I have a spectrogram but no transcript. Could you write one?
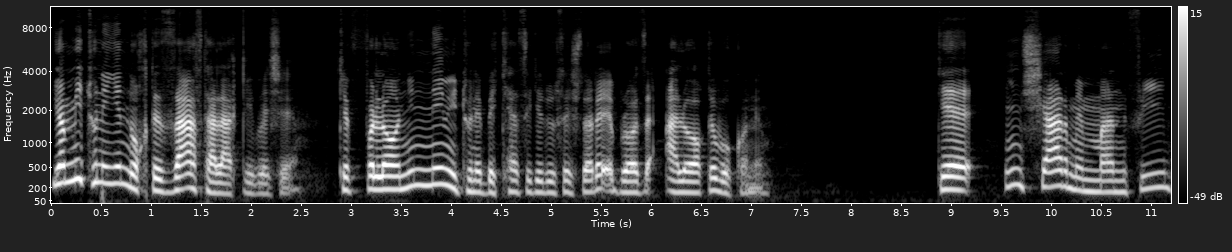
یا می‌تونه یه نقطه ضعف تلقی بشه که فلانی نمی‌تونه به کسی که دوستش داره ابراز علاقه بکنه. که اون شرم منفی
